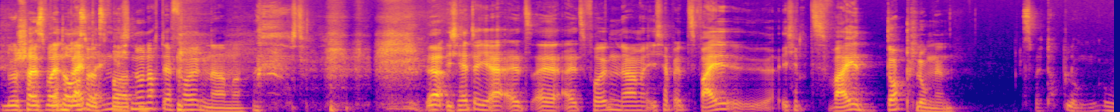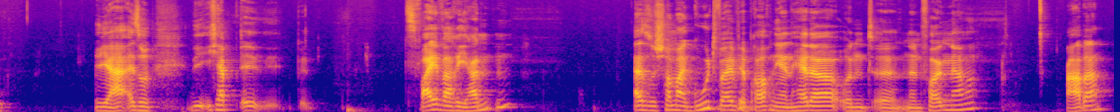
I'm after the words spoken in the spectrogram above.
Nur scheiß weiter Dann bleibt eigentlich nur noch der Folgenname. ja. Ich hätte ja als, äh, als Folgenname, ich habe zwei, ich habe zwei Doppelungen. Zwei Doppelungen. Oh. Ja, also ich habe äh, zwei Varianten. Also schon mal gut, weil wir brauchen ja einen Header und äh, einen Folgenname. Aber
